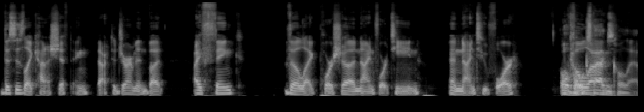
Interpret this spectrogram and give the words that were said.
this is like kind of shifting back to German, but I think the like Porsche 914 and 924 Oh, Collabs. Volkswagen collab.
